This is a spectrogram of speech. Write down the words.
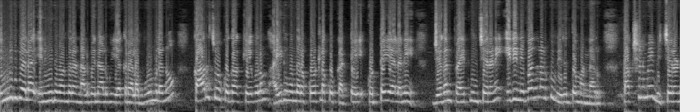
ఎనిమిది వేల ఎనిమిది వందల నలభై నాలుగు ఎకరాల భూములను కారు చౌకగా కేవలం ఐదు వందల కోట్లకు కట్టే కొట్టేయాలని జగన్ ప్రయత్నించారని ఇది నిబంధనలకు విరుద్ధమన్నారు తక్షణమే విచారణ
